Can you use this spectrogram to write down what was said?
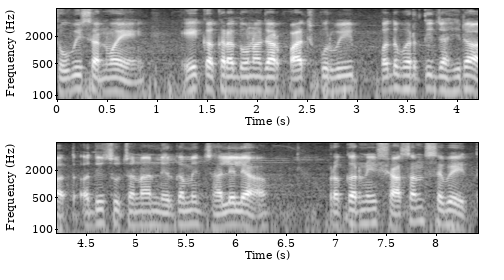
चोवीस अन्वये एक अकरा दोन हजार पाचपूर्वी पदभरती जाहिरात अधिसूचना निर्गमित झालेल्या प्रकरणी शासन सेवेत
